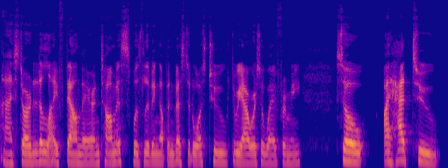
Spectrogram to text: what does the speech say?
I started a life down there. And Thomas was living up in Västerås, two, three hours away from me. So I had to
